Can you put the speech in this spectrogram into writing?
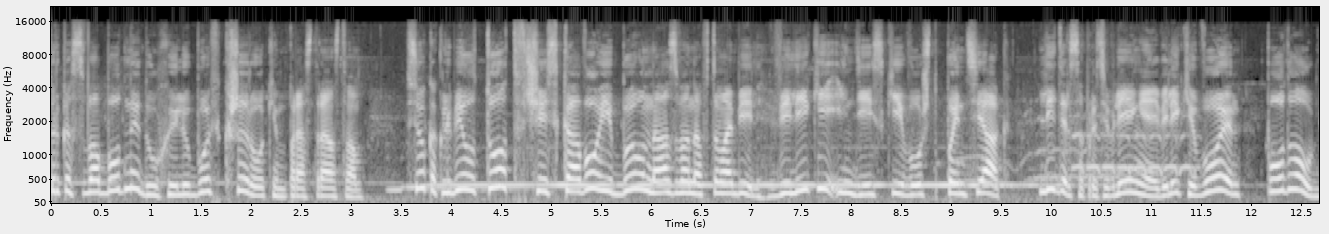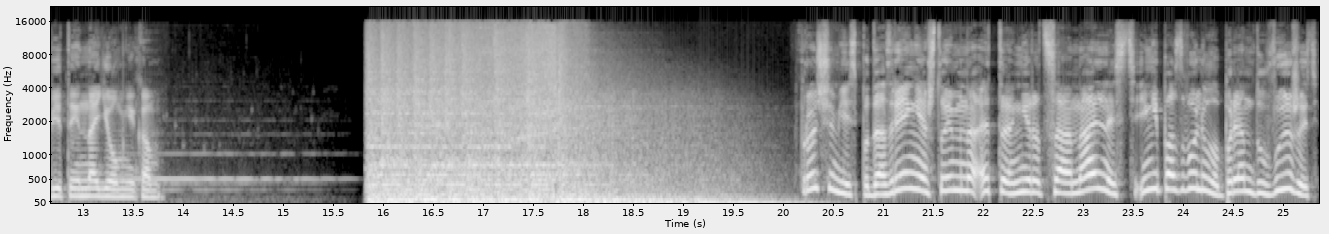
только свободный дух и любовь к широким пространствам. Все, как любил тот, в честь кого и был назван автомобиль – великий индийский вождь Пантиак, лидер сопротивления, великий воин, подло убитый наемником. Впрочем, есть подозрение, что именно эта нерациональность и не позволила бренду выжить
